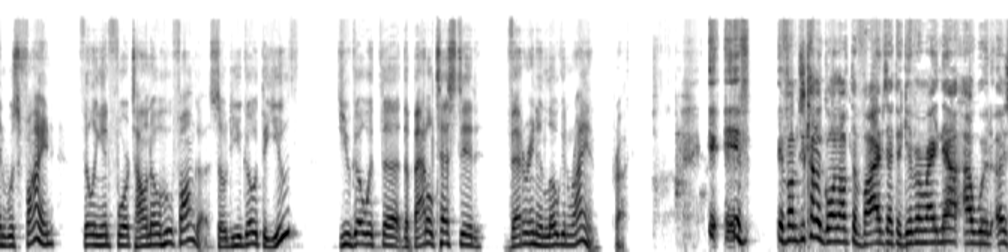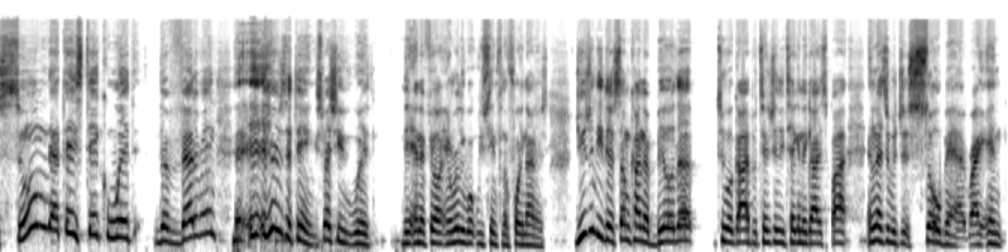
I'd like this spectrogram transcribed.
and was fine filling in for Talanoa Hufanga. So do you go with the youth? Do you go with the the battle tested veteran and Logan Ryan? If if I'm just kind of going off the vibes that they're giving right now, I would assume that they stick with the veteran. Here's the thing, especially with the NFL and really what we've seen from the 49ers. Usually there's some kind of build up to a guy potentially taking the guy's spot, unless it was just so bad, right? And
